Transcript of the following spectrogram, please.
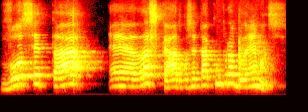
você está é, lascado, você está com problemas.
